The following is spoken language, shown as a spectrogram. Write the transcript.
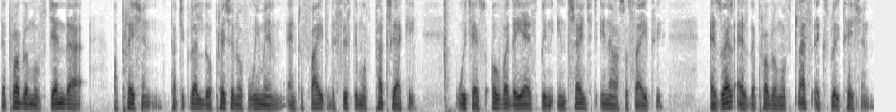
the problem of gender oppression, particularly the oppression of women, and to fight the system of patriarchy, which has over the years been entrenched in our society as well as the problem of class exploitation,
